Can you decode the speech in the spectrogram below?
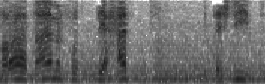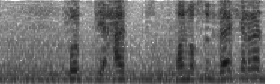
قراءة ابن عامر فتحت بالتشديد فتحت والمقصود ذلك الرد.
